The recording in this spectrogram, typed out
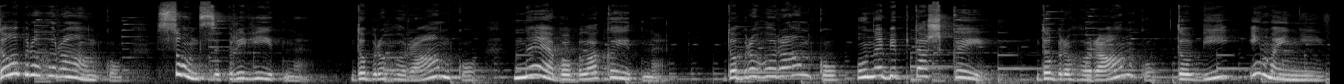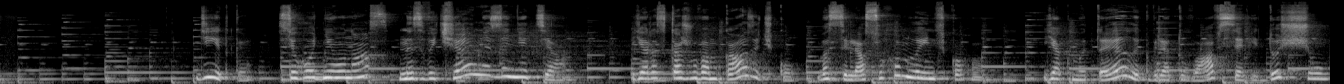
Доброго ранку, сонце привітне. Доброго ранку, небо блакитне. Доброго ранку у небі пташки. Доброго ранку тобі і мені. Дітки, сьогодні у нас незвичайне заняття. Я розкажу вам казочку Василя Сухомлинського, як метелик врятувався від дощу.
